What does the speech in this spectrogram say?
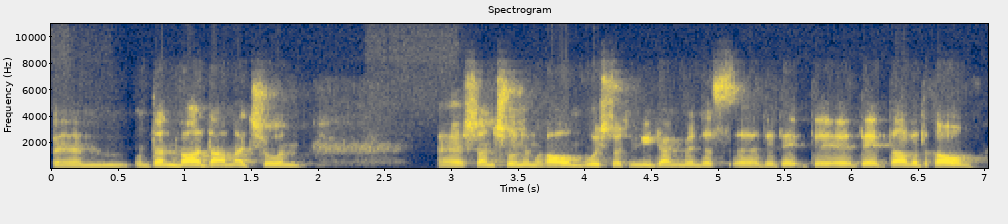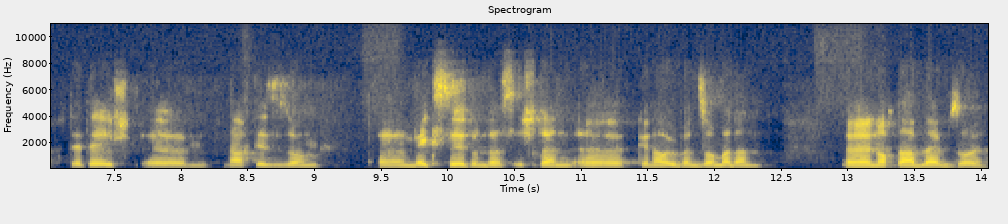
Ähm, und dann war damals schon, äh, stand schon im Raum, wo ich dort hingegangen bin, dass äh, der, der, der, David Raum, der Dave, ähm, nach der Saison äh, wechselt und dass ich dann äh, genau über den Sommer dann äh, noch da bleiben soll.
